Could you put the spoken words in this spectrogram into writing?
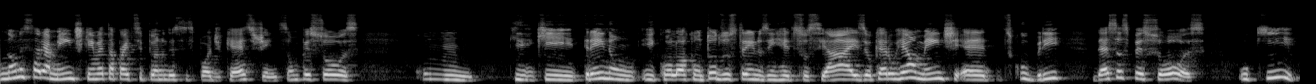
não necessariamente quem vai estar participando desses podcasts, gente, são pessoas com que, que, treinam e colocam todos os treinos em redes sociais. Eu quero realmente é, descobrir dessas pessoas o que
